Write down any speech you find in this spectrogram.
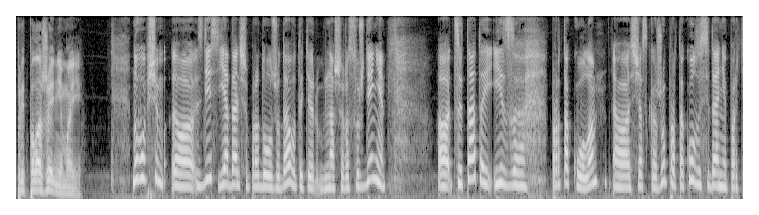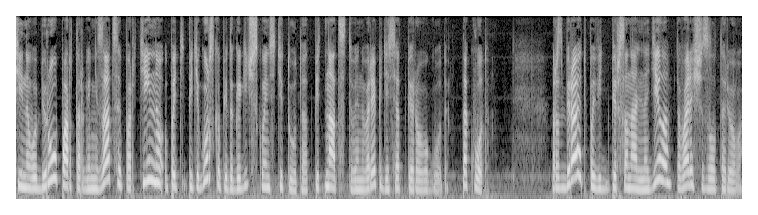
предположения мои. Ну, в общем, э, здесь я дальше продолжу, да, вот эти наши рассуждения. Цитата из протокола, сейчас скажу, протокол заседания партийного бюро парторганизации партийного, Пятигорского педагогического института от 15 января 1951 года. Так вот, разбирают персональное дело товарища Золотарева.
